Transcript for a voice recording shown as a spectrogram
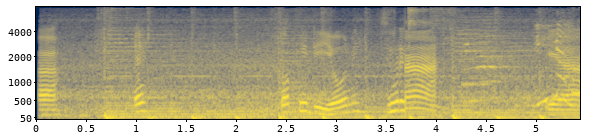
Eh kok video nih? Sorry nah. Iya Iya.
